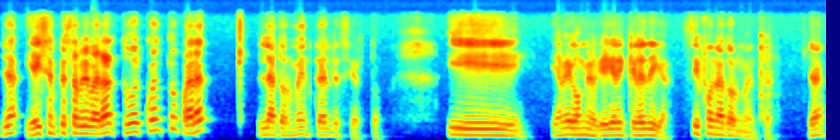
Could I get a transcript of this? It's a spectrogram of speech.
Y ahí se empieza a preparar todo el cuento para la tormenta del desierto. Y, y amigos míos, ¿qué quieren que les diga? Sí fue una tormenta, ¿ya?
